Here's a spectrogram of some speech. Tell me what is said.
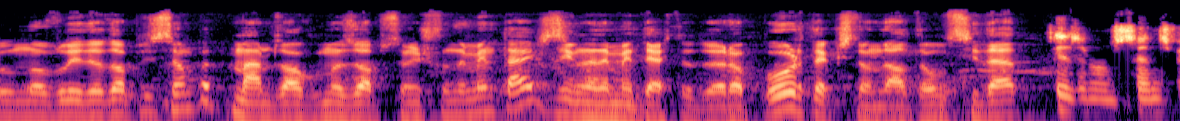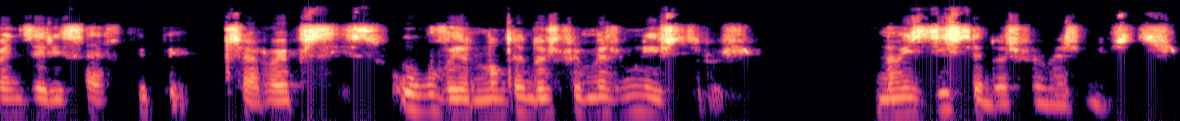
pelo novo líder da oposição para tomarmos algumas opções fundamentais, designadamente esta do aeroporto, a questão da alta velocidade. Pedro Nuno Santos vem dizer isso à RTP, que já não é preciso. O governo não tem dois primeiros ministros. Não existem dois primeiros ministros.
